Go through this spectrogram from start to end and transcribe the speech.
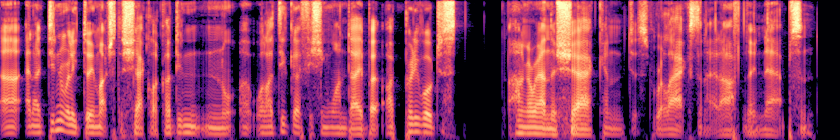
uh, and I didn't really do much at the shack. Like I didn't. Know, uh, well, I did go fishing one day, but I pretty well just hung around the shack and just relaxed and had afternoon naps and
